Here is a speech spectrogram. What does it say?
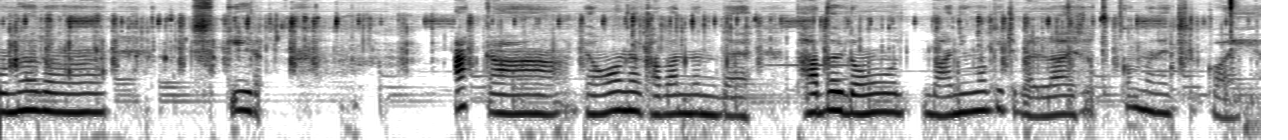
오늘은 죽이 아까 병원을 가봤는데 밥을 너무 많이 먹이지 말라 해서 조금만 해줄 거예요.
